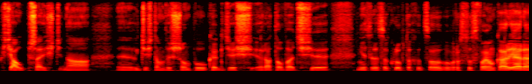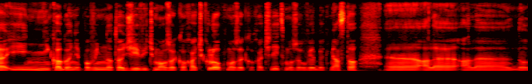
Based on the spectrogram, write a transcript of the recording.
chciał przejść na y, gdzieś tam wyższą półkę, gdzieś ratować y, nie tyle co klub, to co po prostu swoją karierę i nikogo nie powinno to dziwić. Może kochać klub, może kochać Lidz, może uwielbiać miasto, y, ale, ale no,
